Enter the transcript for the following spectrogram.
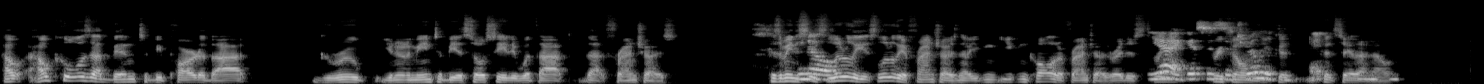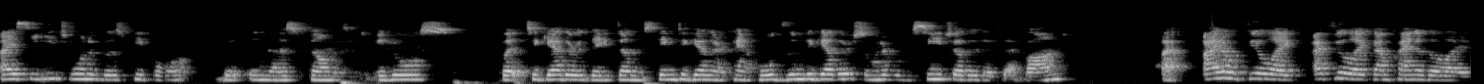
How how cool has that been to be part of that group? You know what I mean? To be associated with that that franchise. Because I mean, it's, know, it's, literally it's literally a franchise now. You can you can call it a franchise, right? There's three, yeah, I guess three it's films. Really you could you could say that now. Mm-hmm. I see each one of those people within this film as individuals, but together they've done this thing together and it kind of holds them together. So whenever we see each other, there's that bond. I I don't feel like I feel like I'm kind of the like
